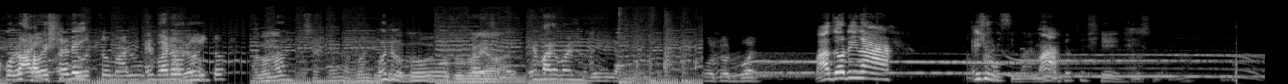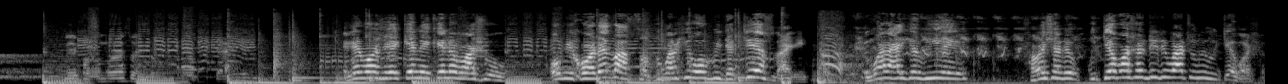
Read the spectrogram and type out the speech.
কোনো সমস্যা নেই। না? বসো ওট বল। মা ধরি না এসো মা। তো শেষ। মেয়ে পছন্দ হয়েছে এখানে বসে কেনে কেনে বসো অভি করে যাচ্ছ তোমার কি অভি দেখতে আস নাকি? তোমার আজকে বিয়ে। সবাই সাথে উঠে বসো দিদি বা তুমি উঠে বসো।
